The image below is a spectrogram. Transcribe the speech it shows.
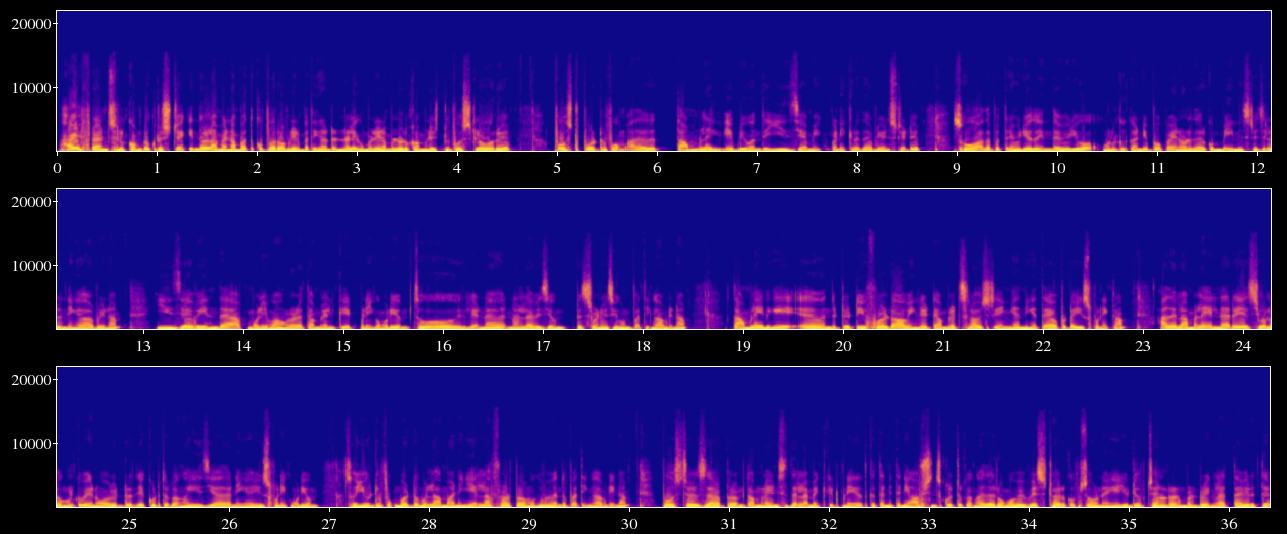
Hi friends welcome to கிறிஸ்டேக் இந்த நம்ம என்ன பார்த்துக்க போகிறோம் அப்படின்னு பார்த்தீங்கன்னா ரெண்டு நாளைக்கு முன்னாடி நம்மளோட கம்யூனிஸ்ட் போஸ்ட்டில் ஒரு போஸ்ட் போட்டிருப்போம். அதாவது தம்லைன் எப்படி வந்து ஈஸியாக மேக் பண்ணிக்கிறது அப்படின்னு சொல்லிட்டு. ஸோ அதை பற்றின வீடியோ தான் இந்த வீடியோ உங்களுக்கு கண்டிப்பாக பயனுள்ளதாக இருக்கும். மெயின் ஸ்டேஜில் இருந்தீங்க அப்படின்னா ஈஸியாகவே இந்த ஆப் மூலிமா உங்களால் தம்லைன் கிரியேட் பண்ணிக்க முடியும். ஸோ இதில் என்ன நல்ல விஷயம் பெஸ்ட்டான விஷயம்னு பார்த்தீங்க அப்படின்னா தம்லைனுக்கு வந்துட்டு டிஃபால்ட்டாக அவங்களே டெம்லெட்ஸ்லாம் வச்சுருக்கீங்க நீங்கள் தேவைப்பட்டால் யூஸ் பண்ணிக்கலாம். அது இல்லாமல் என்ன ரேஷியோவில் உங்களுக்கு வேணும் அப்படின்றதே கொடுத்துருக்காங்க. ஈஸியாக அதை நீங்கள் யூஸ் பண்ணிக்க முடியும். ஸோ யூடியூப்புக்கு மட்டும் இல்லாமல் நீங்கள் எல்லா பிளாட்ஃபார்முக்குமே வந்து பார்த்திங்க அப்படின்னா போஸ்டர்ஸ் அப்புறம் தமிழ்லைன்ஸ் இது எல்லாமே கிரியேட் பண்ணிக்கிறதுக்கு தனித்தனி ஆப்ஷன்ஸ் கொடுத்துருக்காங்க. அது ரொம்பவே பெஸ்ட்டாக இருக்கும். ஸோ நீங்கள் யூடியூப் சேனல் ரன் பண்ணுறீங்களா தவிர்த்து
